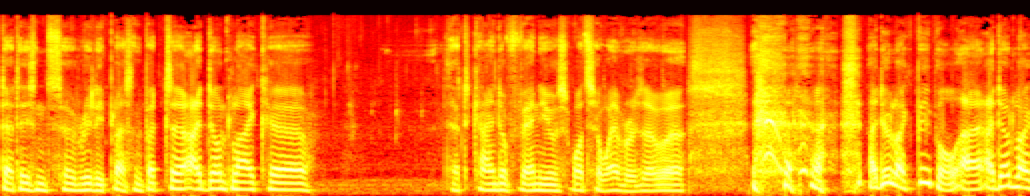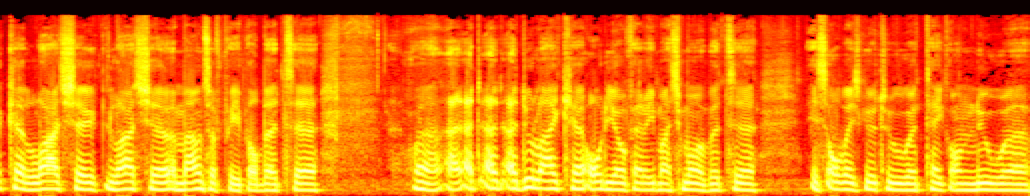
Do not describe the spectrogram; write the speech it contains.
that isn't really pleasant. But I don't like that kind of venues whatsoever. So uh, I do like people. I, I don't like uh, large uh, large uh, amounts of people, but uh, well, I, I, I do like uh, audio very much more. But uh, it's always good to uh, take on new uh,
